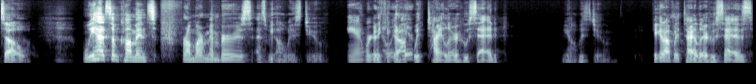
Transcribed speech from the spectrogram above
So, we had some comments from our members, as we always do. And we're going to kick it off do. with Tyler, who said, We always do. Kick it off with Tyler, who says,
